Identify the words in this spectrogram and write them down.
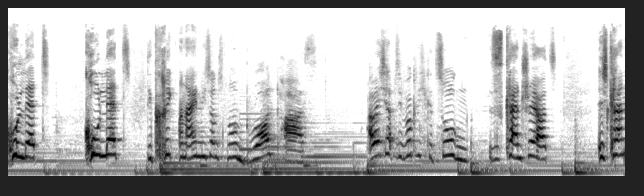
Colette. Colette. Die kriegt man eigentlich sonst nur im Brawl Pass. Aber ich habe sie wirklich gezogen. Es ist kein Scherz. Ich kann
